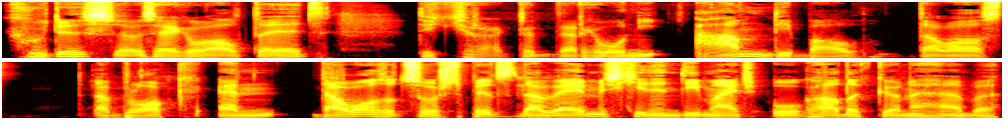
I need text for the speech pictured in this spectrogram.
goed is, zeggen we altijd die raakte daar gewoon niet aan, die bal. Dat was een blok. En dat was het soort spits dat wij misschien in die match ook hadden kunnen hebben.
